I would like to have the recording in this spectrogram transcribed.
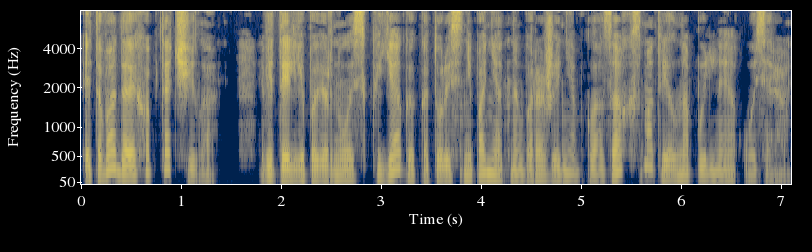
Эта вода их обточила». Вителья повернулась к Яго, который с непонятным выражением в глазах смотрел на пыльное озеро.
